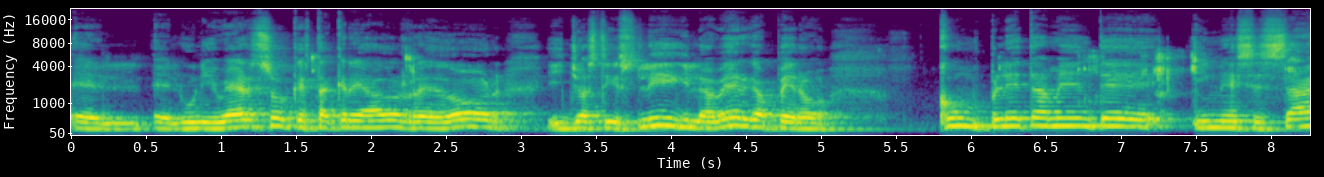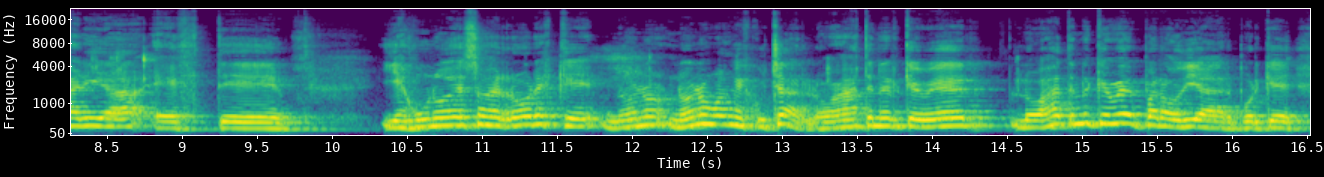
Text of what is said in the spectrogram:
el, el universo que está creado alrededor, y Justice League y la verga, pero completamente innecesaria, este y es uno de esos errores que no, no, no, nos van a escuchar, lo vas a tener que ver, lo vas a tener que ver para odiar, porque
